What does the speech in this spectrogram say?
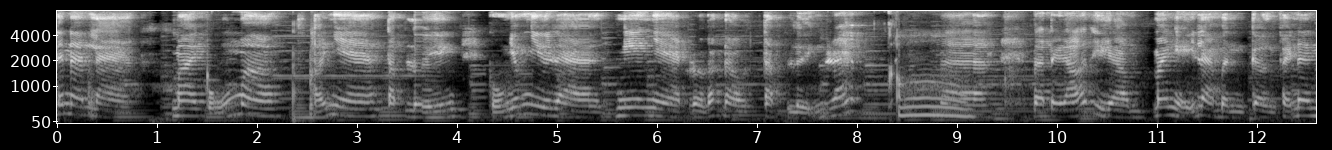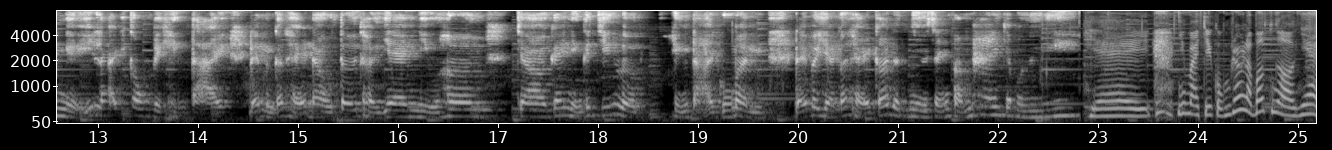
Thế nên là mai cũng uh, ở nhà tập luyện cũng giống như là nghe nhạc rồi bắt đầu tập luyện rap oh. và và từ đó thì uh, mai nghĩ là mình cần phải nên nghĩ lại cái công việc hiện tại để mình có thể đầu tư thời gian nhiều hơn cho cái những cái chiến lược hiện tại của mình để bây giờ có thể có được nhiều sản phẩm hay cho mọi người nghe. Yeah, nhưng mà chị cũng rất là bất ngờ nha,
